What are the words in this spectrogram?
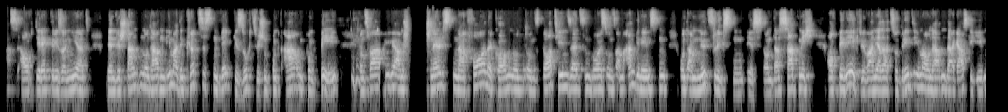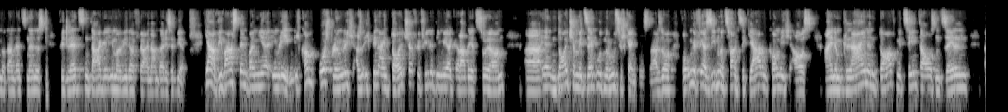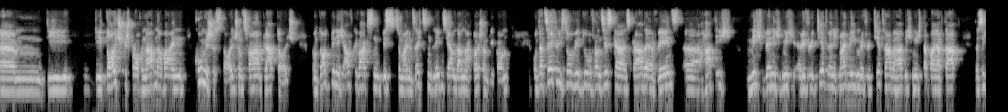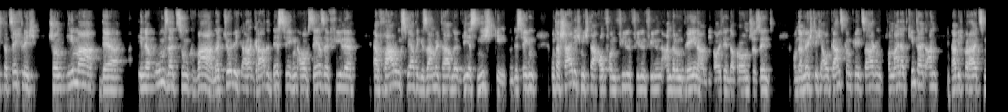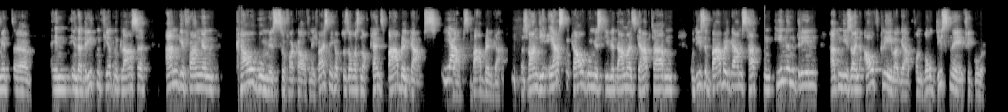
auch direkt resoniert, denn wir standen und haben immer den kürzesten Weg gesucht zwischen Punkt A und Punkt B. Und zwar, wie wir am schnellsten nach vorne kommen und uns dorthin setzen, wo es uns am angenehmsten und am nützlichsten ist. Und das hat mich auch bewegt. Wir waren ja da zu dritt immer und haben da Gas gegeben und dann letzten Endes für die letzten Tage immer wieder füreinander reserviert. Ja, wie war es denn bei mir im Leben? Ich komme ursprünglich, also ich bin ein Deutscher, für viele, die mir gerade jetzt zuhören, äh, ein Deutscher mit sehr guten Russischkenntnissen. Also vor ungefähr 27 Jahren komme ich aus einem kleinen Dorf mit 10.000 Seelen, ähm, die, die Deutsch gesprochen haben, aber ein komisches Deutsch, und zwar Plattdeutsch. Und dort bin ich aufgewachsen bis zu meinem 16. Lebensjahr und dann nach Deutschland gekommen. Und tatsächlich, so wie du, Franziska, es gerade erwähnst, äh, hatte ich mich, wenn ich mich reflektiert, wenn ich mein Leben reflektiert habe, habe ich mich dabei ertappt, dass ich tatsächlich schon immer der, in der Umsetzung war. Natürlich gerade deswegen auch sehr, sehr viele Erfahrungswerte gesammelt habe, wie es nicht geht. Und deswegen unterscheide ich mich da auch von vielen, vielen, vielen anderen Trainern, die heute in der Branche sind. Und da möchte ich auch ganz konkret sagen, von meiner Kindheit an habe ich bereits mit äh, in, in der dritten, vierten Klasse angefangen, Kaugummis zu verkaufen. Ich weiß nicht, ob du sowas noch kennst. Bubblegums ja. gab's. Bubblegum. Das waren die ersten Kaugummis, die wir damals gehabt haben. Und diese Bubblegums hatten innen drin, hatten die so einen Aufkleber gehabt von Walt Disney Figuren.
